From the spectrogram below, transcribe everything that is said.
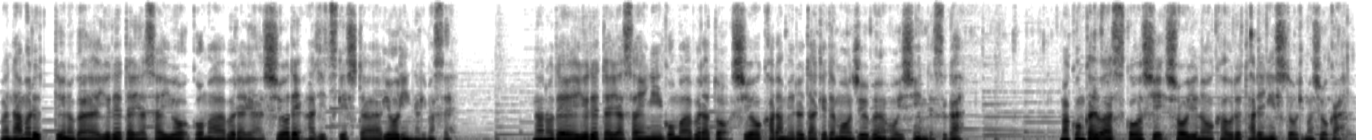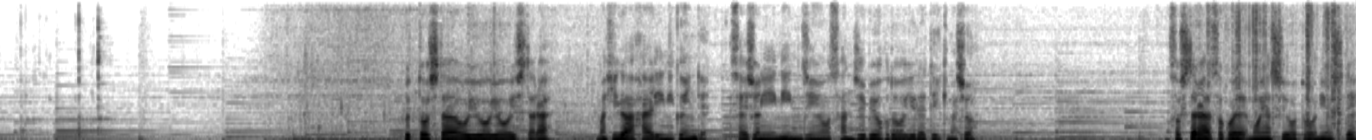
まあ、ナムルっていうのが茹でた野菜をごま油や塩で味付けした料理になります。なので茹でた野菜にごま油と塩を絡めるだけでも十分美味しいんですが、まあ、今回は少し醤油の香るタレにしておきましょうか。沸騰したお湯を用意したら、まあ、火が入りにくいんで最初に人参を30秒ほど茹でていきましょう。そしたらそこへもやしを投入して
